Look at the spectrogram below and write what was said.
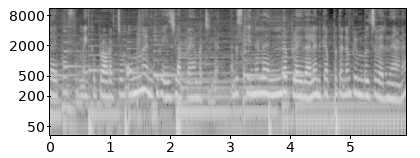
ടൈപ്പ് ഓഫ് മേക്കപ്പ് പ്രോഡക്റ്റും ഒന്നും എനിക്ക് ഫേസിൽ അപ്ലൈ ചെയ്യാൻ പറ്റില്ല. എന്റെ സ്കിന്നിൽ എന്ത് അപ്ലൈ ചെയ്താലും എനിക്ക് അപ്പോൾ തന്നെ പിമ്പിൾസ് വരുന്നതാണ്.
